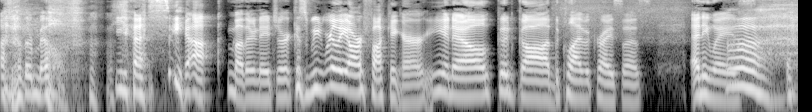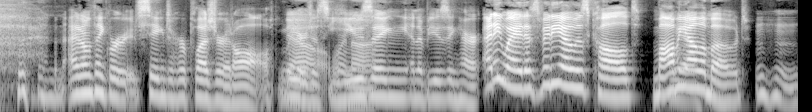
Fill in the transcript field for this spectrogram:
Another MILF. Yes. Yeah. Mother Nature. Because we really are fucking her, you know? Good God, the climate crisis. Anyways. I don't think we're seeing to her pleasure at all. we are just we're not. using and abusing her. Anyway, this video is called Mommy Yeah. a la mode, mm-hmm.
